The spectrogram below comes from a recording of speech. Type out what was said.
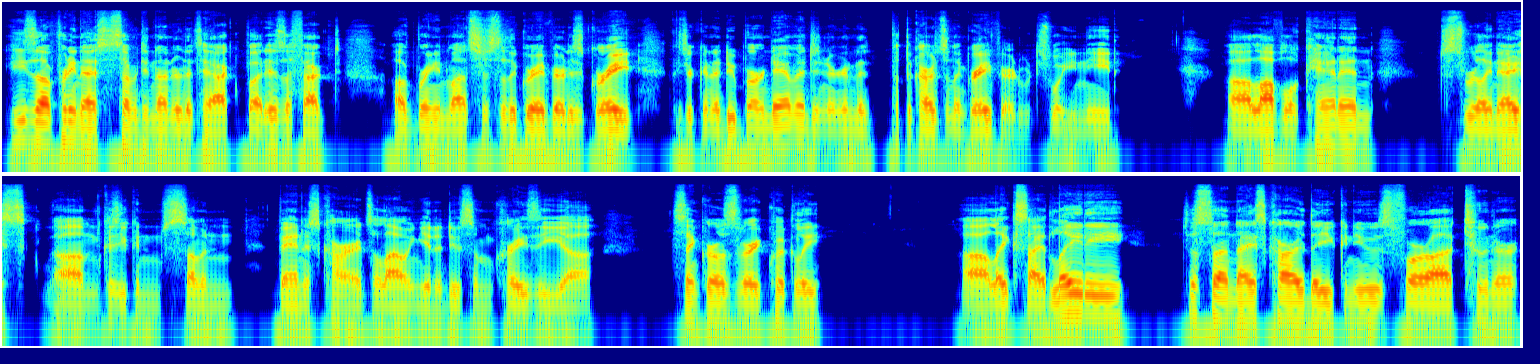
He's a pretty nice 1700 attack, but his effect of bringing monsters to the graveyard is great because you're going to do burn damage and you're going to put the cards in the graveyard, which is what you need. Uh, Laval Cannon, just really nice because um, you can summon banish cards, allowing you to do some crazy uh, synchros very quickly. Uh, Lakeside Lady, just a nice card that you can use for a tuner.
